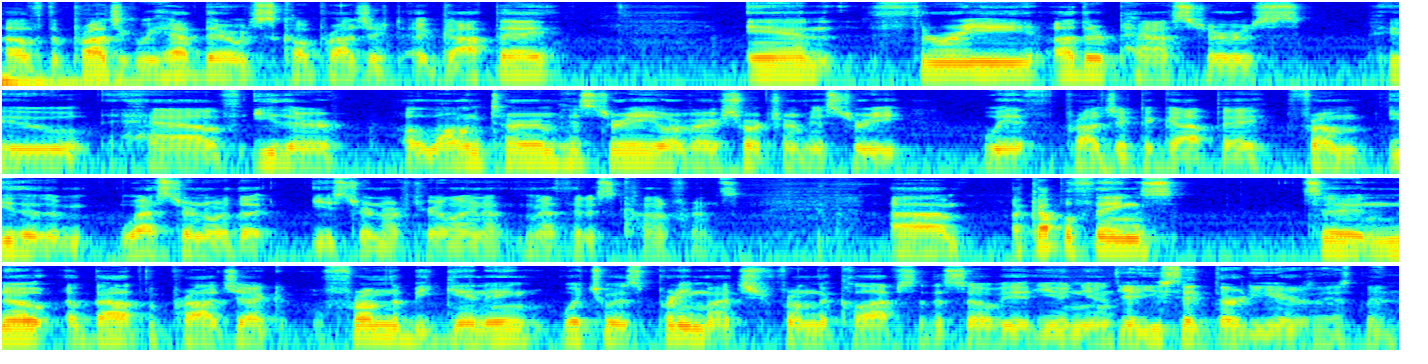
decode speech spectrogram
of the project we have there, which is called Project Agape, and three other pastors who have either a long term history or a very short term history with Project Agape from either the Western or the Eastern North Carolina Methodist Conference. Um, a couple things to note about the project from the beginning, which was pretty much from the collapse of the Soviet Union. Yeah, you said 30 years, and it's been,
